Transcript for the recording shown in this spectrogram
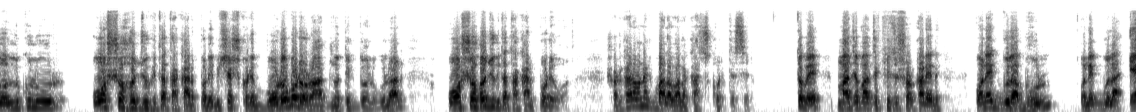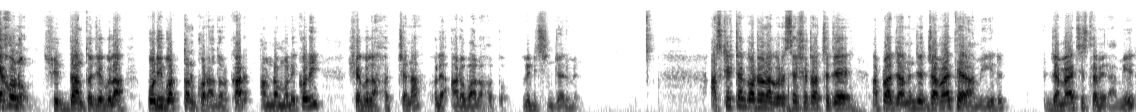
দলগুলোর অসহযোগিতা থাকার পরে, বিশেষ করে বড় বড় রাজনৈতিক দলগুলোর অসহযোগিতা থাকার পরেও সরকার অনেক ভালো ভালো কাজ করতেছে। তবে মাঝে মাঝে কিছু সরকারের অনেকগুলা ভুল, অনেকগুলা এখনও সিদ্ধান্ত যেগুলা পরিবর্তন করা দরকার, আমরা মনে করি সেগুলা হচ্ছে না, হলে আরও ভালো হতো। লেডিস এন্ড জেন্টলম্যান আজকে একটা ঘটনা ঘটেছে, সেটা হচ্ছে যে আপনারা জানেন যে জামায়াতের আমির, জামায়াত ইসলামের আমির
